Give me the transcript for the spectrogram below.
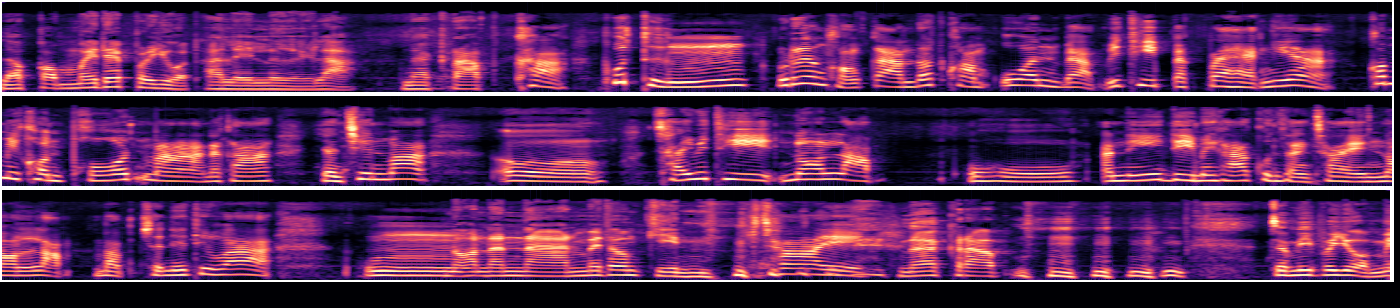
แล้วก็ไม่ได้ประโยชน์อะไรเลยล่ะนะครับ ค่ะ พูดถึงเรื่องของการลดความอ้วนแบบวิธีแปลกๆเนี่ยก็มีคนโพสต์มานะคะ อย่างเช่นว่าเออใช้วิธีนอนหลับโอ้โห อันนี้ดีไหมคะ คุณสังชัยนอนหลับแบบชนิดที่ว่าอืมนอนนานๆ ไม่ต้องกิน ใช่นะครับ จะมีประโยชน์ไหม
